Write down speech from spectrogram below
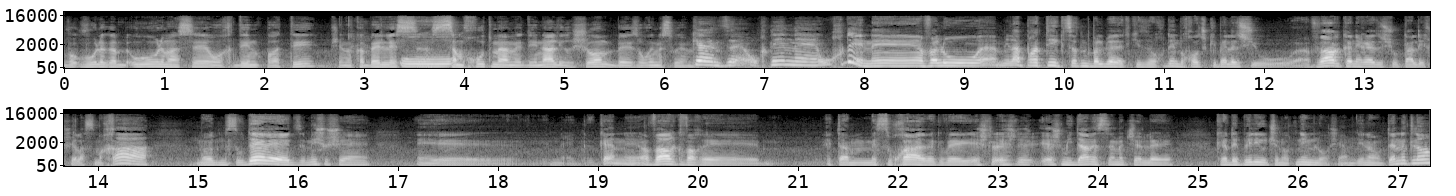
והוא לגב... הוא למעשה עורך דין פרטי שמקבל הוא... סמכות מהמדינה לרשום באזורים מסוימים. כן, זה עורך דין, אה, עורך דין, אה, אבל הוא, המילה פרטי קצת מבלבלת, כי זה עורך דין בכל זאת שקיבל איזשהו, עבר כנראה איזשהו תהליך של הסמכה מאוד מסודרת, זה מישהו ש... אה, כן, עבר כבר אה, את המשוכה, ויש יש, יש מידה מסוימת של אה, קרדיביליות שנותנים לו, שהמדינה נותנת לו,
